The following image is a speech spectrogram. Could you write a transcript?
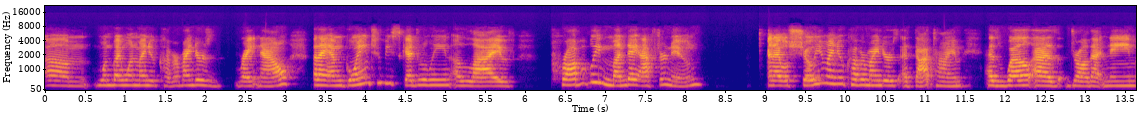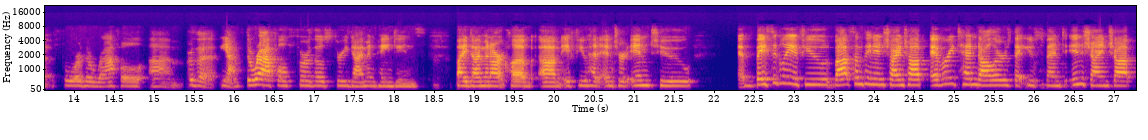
um, one by one my new cover minders right now, but I am going to be scheduling a live probably Monday afternoon and I will show you my new cover minders at that time, as well as draw that name for the raffle, um, or the, yeah, the raffle for those three diamond paintings by Diamond Art Club. Um, if you had entered into, basically, if you bought something in Shine Shop, every $10 that you spent in Shine Shop,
